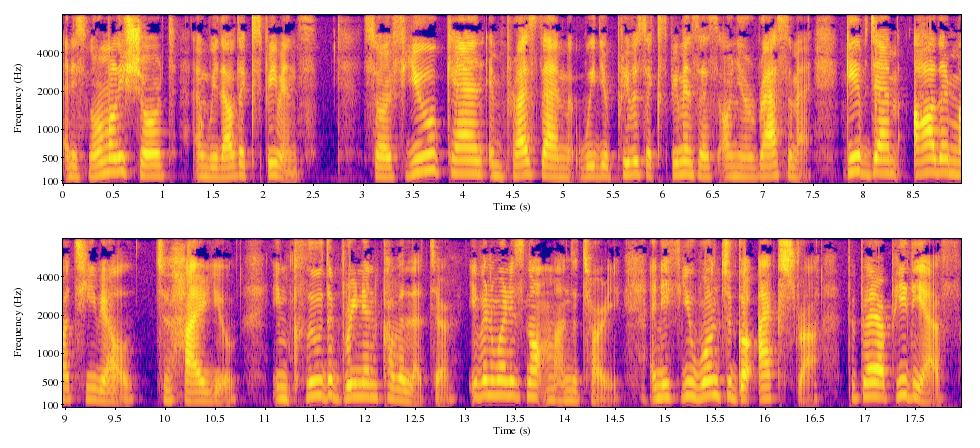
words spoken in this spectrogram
and it's normally short and without experience. So if you can impress them with your previous experiences on your resume, give them other material to hire you. Include a brilliant cover letter, even when it's not mandatory. And if you want to go extra, prepare a PDF,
